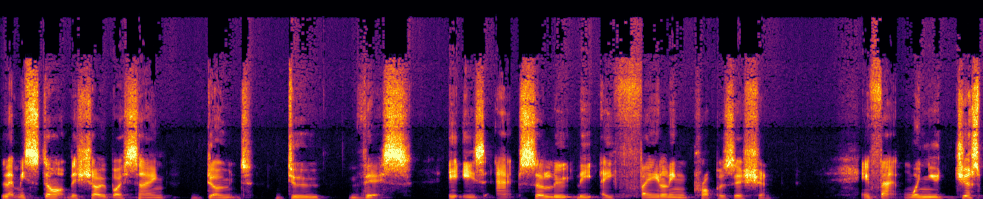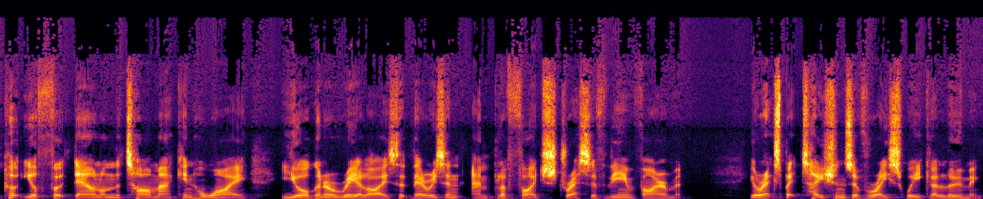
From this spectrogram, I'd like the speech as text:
Let me start this show by saying don't do this. It is absolutely a failing proposition. In fact, when you just put your foot down on the tarmac in Hawaii, you're going to realize that there is an amplified stress of the environment. Your expectations of race week are looming.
